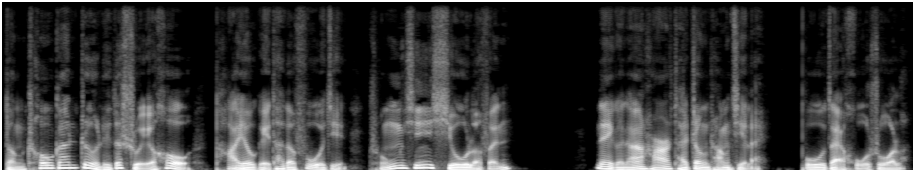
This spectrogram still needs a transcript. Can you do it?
等抽干这里的水后，他又给他的父亲重新修了坟。那个男孩才正常起来，不再胡说了。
